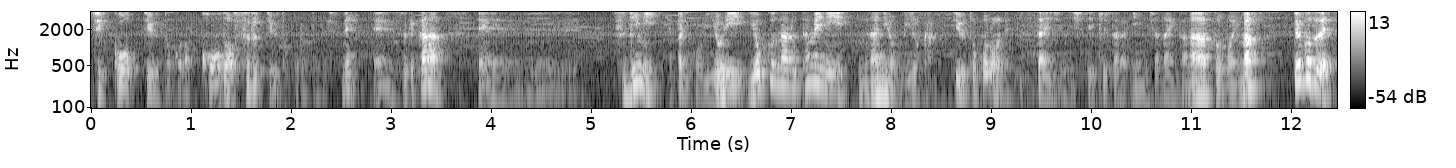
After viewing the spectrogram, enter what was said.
実行っていうところ、行動するっていうところとですね、え、それから、え、次にやっぱりこうより良くなるために何を見るかっていうところをね、大事にしていけたらいいんじゃないかなと思います。ということで、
